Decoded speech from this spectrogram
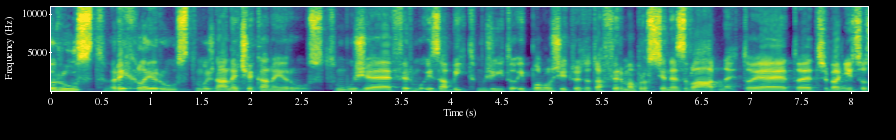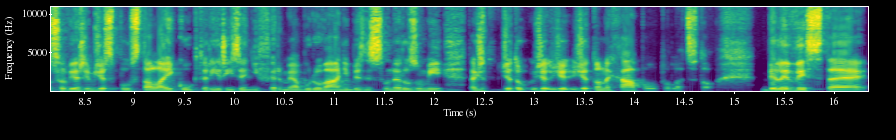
růst, rychlej růst, možná nečekaný růst, může firmu i zabít, může jí to i položit, protože to ta firma prostě nezvládne. To je, to je třeba něco, co věřím, že spousta lajků, který řízení firmy a budování biznesu nerozumí, takže že to, že, že, že to nechápou tohleto. Byli vy jste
